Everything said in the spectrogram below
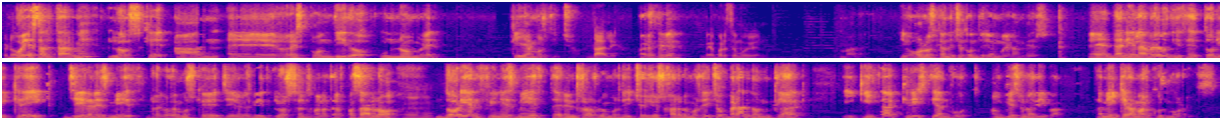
Pero Voy a saltarme los que han eh, respondido un nombre que ya hemos dicho. Dale, ¿Parece bien? me parece muy bien. Vale. O los que han dicho tonterías muy grandes. Eh, Daniel Abreu dice Tori Craig, Jalen Smith. Recordemos que Jalen Smith, los Suns van a traspasarlo. Dorian Finney-Smith, Terence Ross, lo hemos dicho, Josh Hart, lo hemos dicho, Brandon Clark y quizá Christian Wood, aunque es una diva. También quiero a Marcus Morris.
